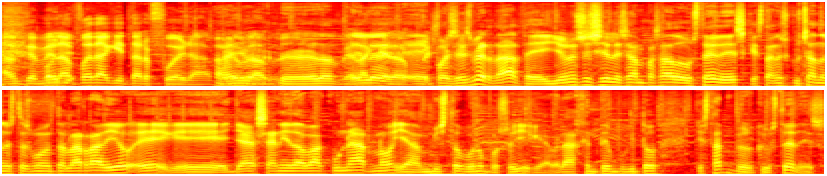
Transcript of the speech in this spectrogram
Aunque me la pueda quitar fuera. Ay, la- de la eh, puesta. pues es verdad, eh, yo no sé si les han pasado a ustedes que están escuchando en estos momentos la radio, eh, que ya se han ido a vacunar, ¿no? Y han visto, bueno, pues oye, que habrá gente un poquito que está peor que ustedes.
